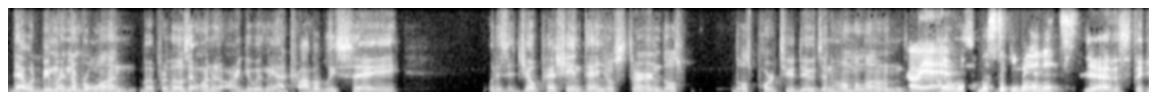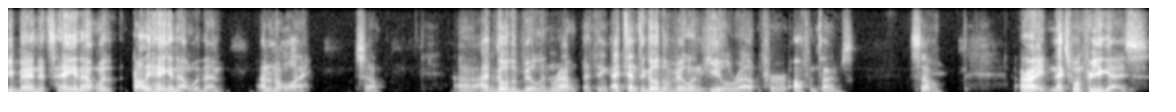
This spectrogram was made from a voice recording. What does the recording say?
that would be my number one. But for those that wanted to argue with me, I'd probably say, what is it? Joe Pesci and Daniel Stern. Those those poor two dudes in Home Alone. Oh yeah, yeah. the Sticky Bandits. Yeah, the Sticky Bandits hanging out with probably hanging out with them. I don't know why. So uh, I'd go the villain route. I think I tend to go the villain heel route for oftentimes. So, all right, next one for you guys.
